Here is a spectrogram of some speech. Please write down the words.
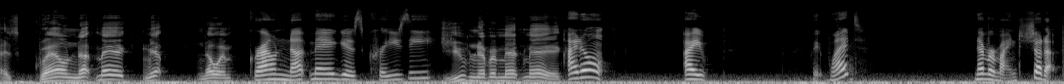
as ground nutmeg. Yep, know him. Ground nutmeg is crazy? You've never met Meg. I don't. I. Wait, what? Never mind. Shut up.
